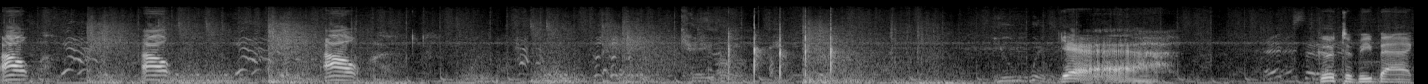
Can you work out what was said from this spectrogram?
Ow! Ow! Ow! Yeah! Good to be back.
